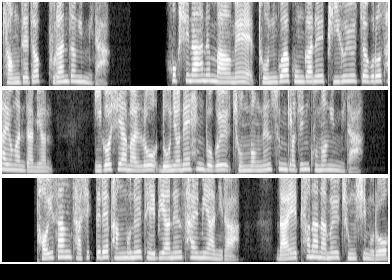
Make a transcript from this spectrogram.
경제적 불안정입니다. 혹시나 하는 마음에 돈과 공간을 비효율적으로 사용한다면 이것이야말로 노년의 행복을 좀먹는 숨겨진 구멍입니다. 더 이상 자식들의 방문을 대비하는 삶이 아니라 나의 편안함을 중심으로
